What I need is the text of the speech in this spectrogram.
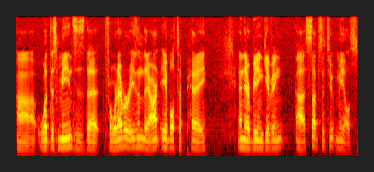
Uh, what this means is that for whatever reason they aren't able to pay and they're being given uh, substitute meals,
